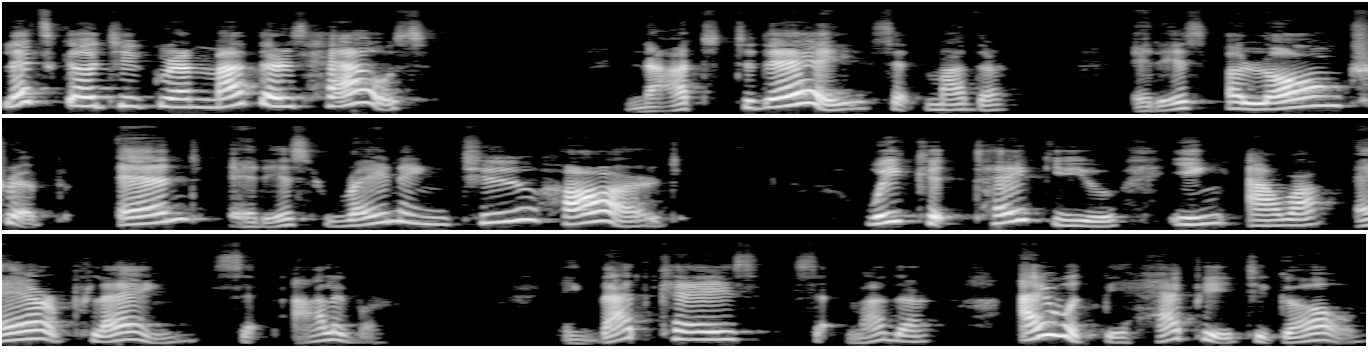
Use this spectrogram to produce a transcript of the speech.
Let's go to grandmother's house. Not today, said Mother. It is a long trip and it is raining too hard. We could take you in our airplane, said Oliver. In that case, said Mother, I would be happy to go.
